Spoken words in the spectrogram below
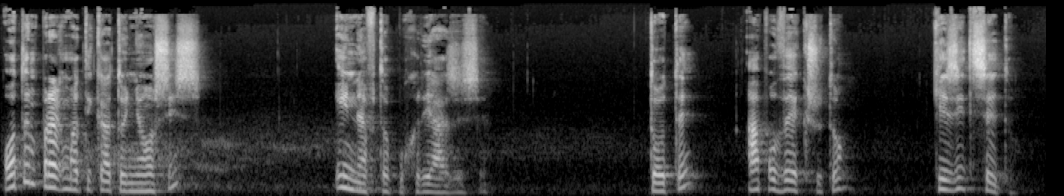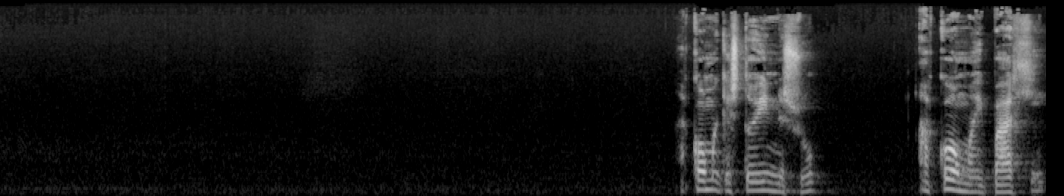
Όταν πραγματικά το νιώσεις, είναι αυτό που χρειάζεσαι. Τότε αποδέξου το και ζήτησέ το. Ακόμα και στο είναι σου, ακόμα υπάρχει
